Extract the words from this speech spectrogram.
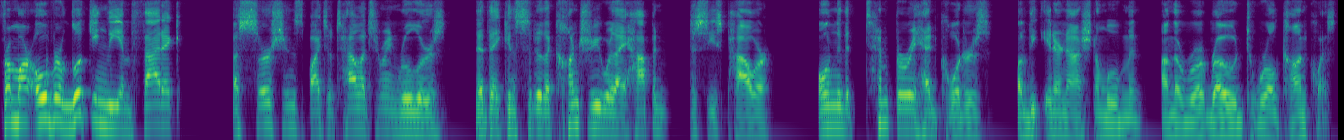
From our overlooking the emphatic assertions by totalitarian rulers that they consider the country where they happen to seize power only the temporary headquarters of the international movement on the road to world conquest,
